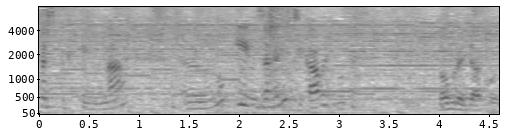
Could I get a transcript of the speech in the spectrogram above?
перспективна. Е, Ну і взагалі цікавий буде. Добре, дякую.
